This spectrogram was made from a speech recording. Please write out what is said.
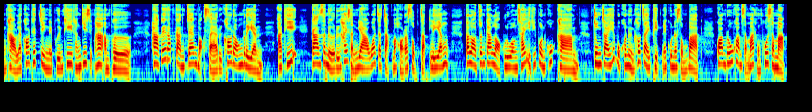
งข่าวและข้อเท็จจริงในพื้นที่ทั้ง 25 อำเภอ หากได้รับการแจ้งเบาะแสหรือข้อร้องเรียน อาทิการเสนอหรือให้สัญญาว่าจะจัดมหรสพจัดเลี้ยง ตลอดจนการหลอกลวงใช้อิทธิพลคุกคาม จูงใจให้บุคคลอื่นเข้าใจผิดในคุณสมบัติ ความรู้ความสามารถของผู้สมัคร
